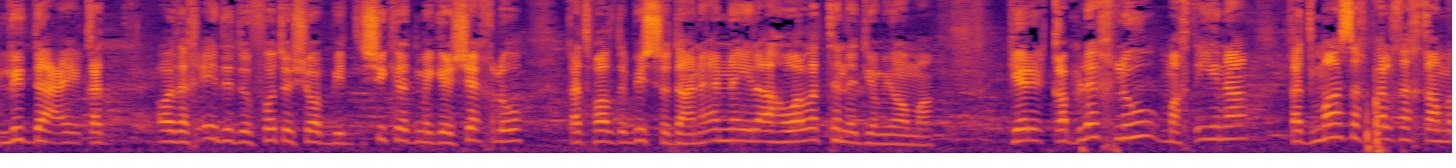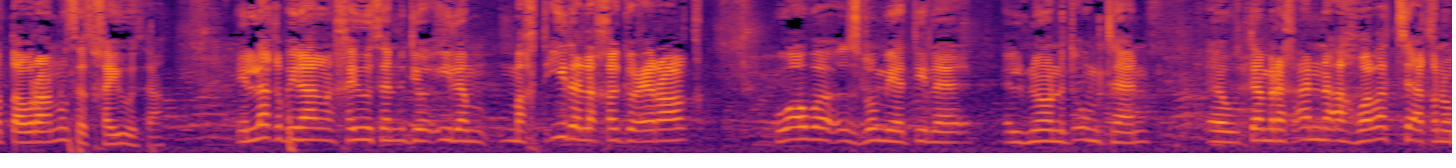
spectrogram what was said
للداعي قد أودخ إيددو فوتوشوب بشكل مقرشخلو قد فالت بالسودان أن إلى أهوالتن اديوم يوما. جري قبل خلو مختينا قد ماسخ بلخ قام الطورانوثة خيوثة. إن لغ بلال خيوثة نديو إلى مختيلة لخقو عراق. وأو ظلمية إلى البنون أمتن وتمرخ أن أهولت أقنو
